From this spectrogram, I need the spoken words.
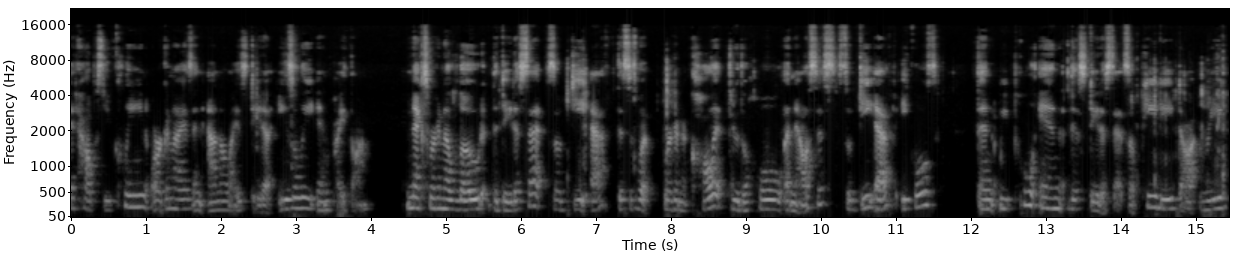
It helps you clean, organize, and analyze data easily in Python. Next, we're going to load the data set. So df, this is what we're going to call it through the whole analysis. So df equals, then we pull in this data set. So pd.read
